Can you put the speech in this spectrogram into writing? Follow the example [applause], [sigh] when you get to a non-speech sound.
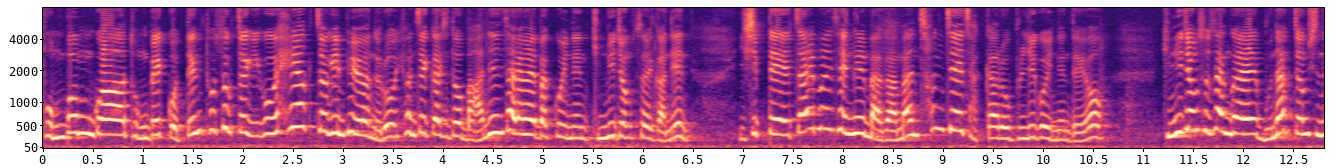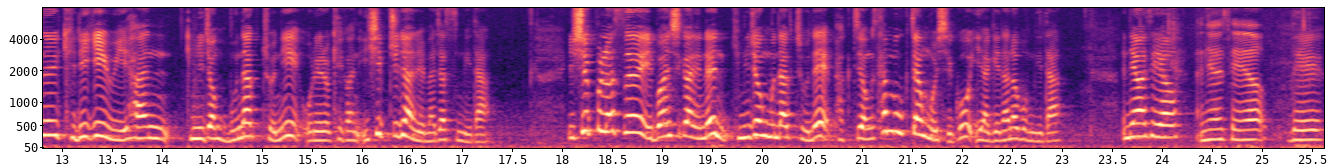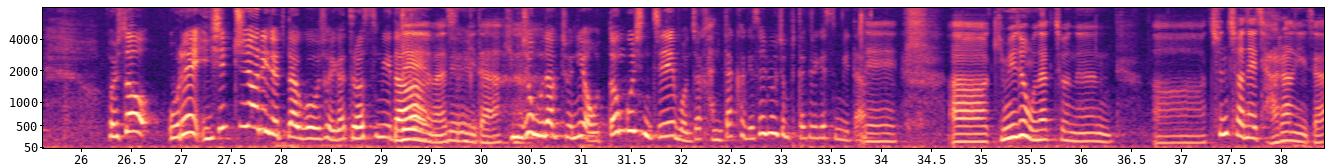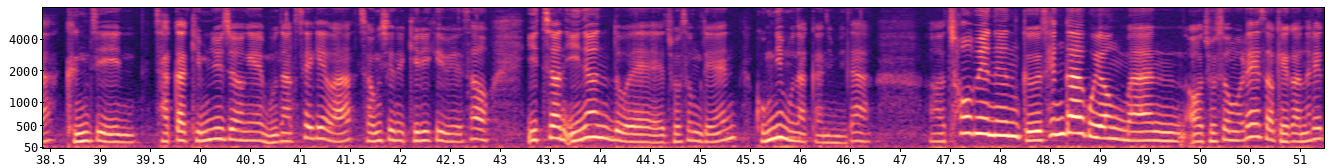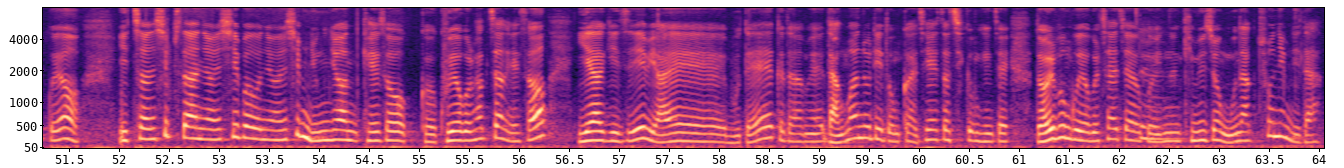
봄봄과 동백꽃 등 토속적이고 해학적인 표현으로 현재까지도 많은 사랑을 받고 있는 김유정 소설가는 20대의 짧은 생을 마감한 천재 작가로 불리고 있는데요. 김유정 소설가의 문학 정신을 기리기 위한 김유정 문학촌이 올해로 개관 20주년을 맞았습니다. 이슈 플러스 이번 시간에는 김유정 문학촌의 박지영 사무국장 모시고 이야기 나눠봅니다. 안녕하세요. 안녕하세요. 네. 벌써 올해 20주년이 됐다고 저희가 들었습니다. 네, 맞습니다. 네. 김종 문학촌이 어떤 곳인지 먼저 간단하게 설명 좀 부탁드리겠습니다. 네, 어, 김유정 문학촌은 어, 춘천의 자랑이자 긍지인 작가 김유정의 문학 세계와 정신을 기리기 위해서 2002년도에 조성된 공립문학관입니다. 어, 처음에는 그 생가구역만 어, 조성을 해서 개관을 했고요. 2014년, 15년, 16년 계속 그 구역을 확장해서 이야기집, 야외 무대, 그 다음에 낭만우리동까지 해서 지금 굉장히 넓은 구역을 차지하고 네. 있는 김유정 문학촌입니다.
